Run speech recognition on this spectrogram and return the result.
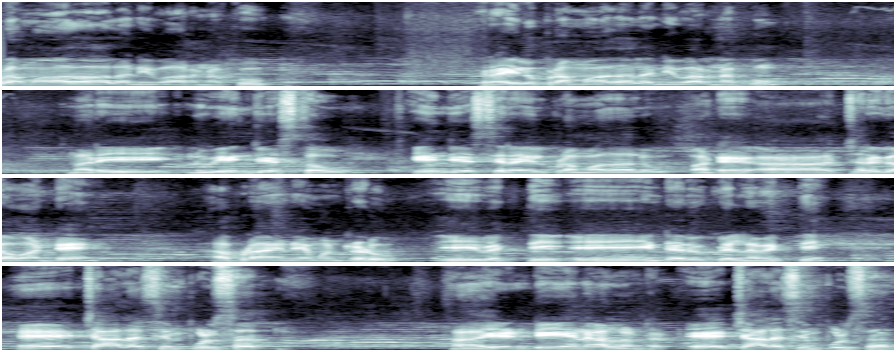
ప్రమాదాల నివారణకు రైలు ప్రమాదాల నివారణకు మరి నువ్వేం చేస్తావు? ఏం చేస్తే రైలు ప్రమాదాలు అంటే జరగవంటే అప్పుడు ఆయన ఏమంటాడు ఈ వ్యక్తి ఈ ఇంటర్వ్యూకి వెళ్ళిన వ్యక్తి ఏ చాలా సింపుల్ సార్. ఏంటి అని వాళ్ళు అంటారు. ఏ చాలా సింపుల్ సార్.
